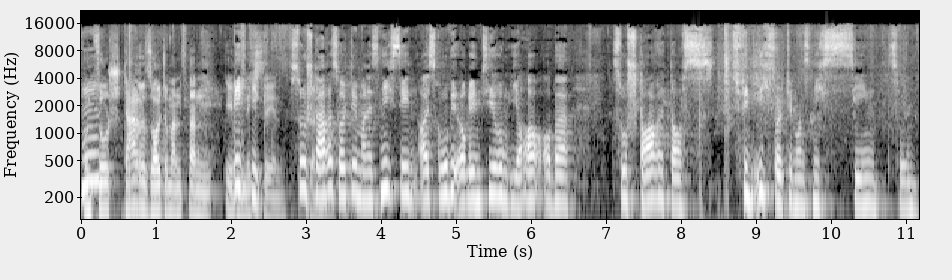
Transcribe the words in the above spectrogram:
Und so starr sollte man es dann eben Hm. richtig, nicht sehen. so Genau. starr sollte man es nicht sehen. Als grobe Orientierung ja, aber so starr das, finde ich, sollte man es nicht sehen sollen.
